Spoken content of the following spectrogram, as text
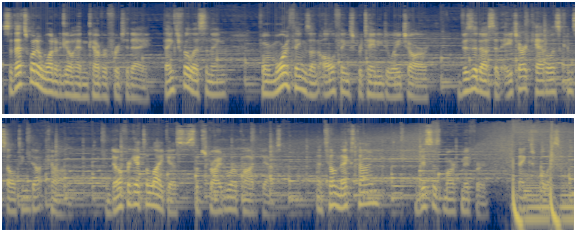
So that's what I wanted to go ahead and cover for today. Thanks for listening. For more things on all things pertaining to HR, visit us at hrcatalystconsulting.com. And don't forget to like us, subscribe to our podcast. Until next time, this is Mark Mitford. Thanks for listening.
